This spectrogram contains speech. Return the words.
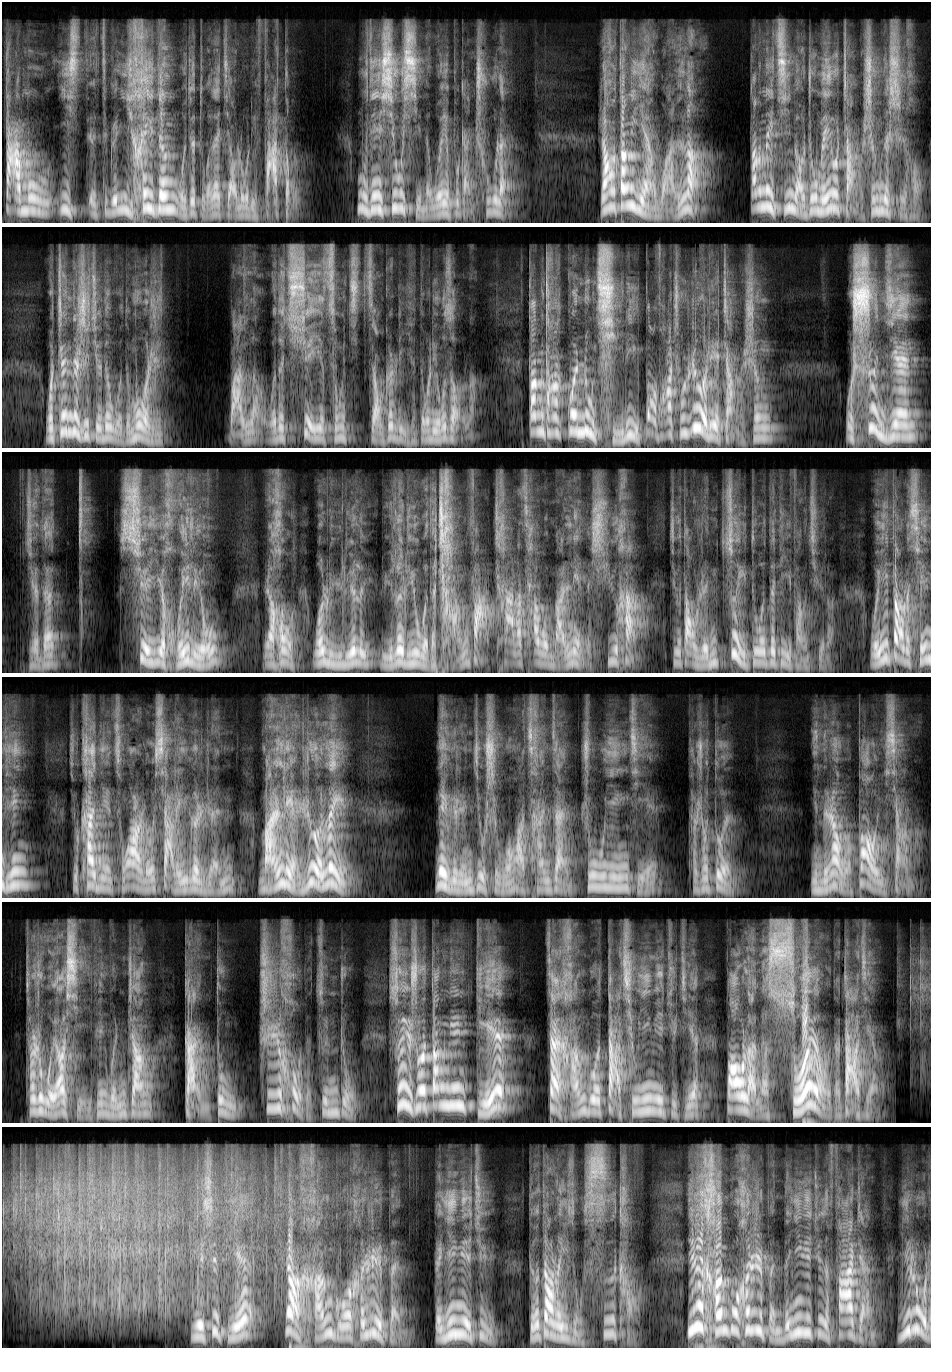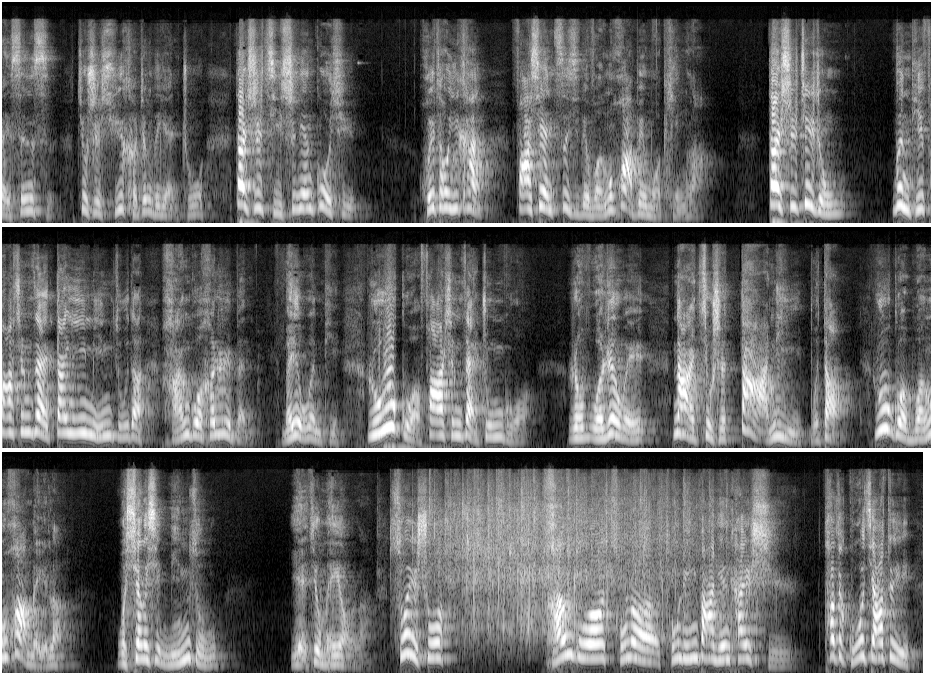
大幕一这个一黑灯，我就躲在角落里发抖。幕间休息呢，我也不敢出来。然后当演完了，当那几秒钟没有掌声的时候，我真的是觉得我的末日完了，我的血液从脚跟底下都流走了。当他观众起立，爆发出热烈掌声，我瞬间觉得血液回流，然后我捋捋了捋了捋我的长发，擦了擦我满脸的虚汗，就到人最多的地方去了。我一到了前厅，就看见从二楼下来一个人，满脸热泪。那个人就是文化参赞朱英杰。他说：“顿，你能让我抱一下吗？”他说：“我要写一篇文章，感动之后的尊重。”所以说，当年蝶在韩国大邱音乐剧节包揽了所有的大奖，也是蝶让韩国和日本的音乐剧得到了一种思考。因为韩国和日本的音乐剧的发展一路累生死。就是许可证的演出，但是几十年过去，回头一看，发现自己的文化被抹平了。但是这种问题发生在单一民族的韩国和日本没有问题，如果发生在中国，我我认为那就是大逆不道。如果文化没了，我相信民族也就没有了。所以说，韩国从了从零八年开始，他的国家对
